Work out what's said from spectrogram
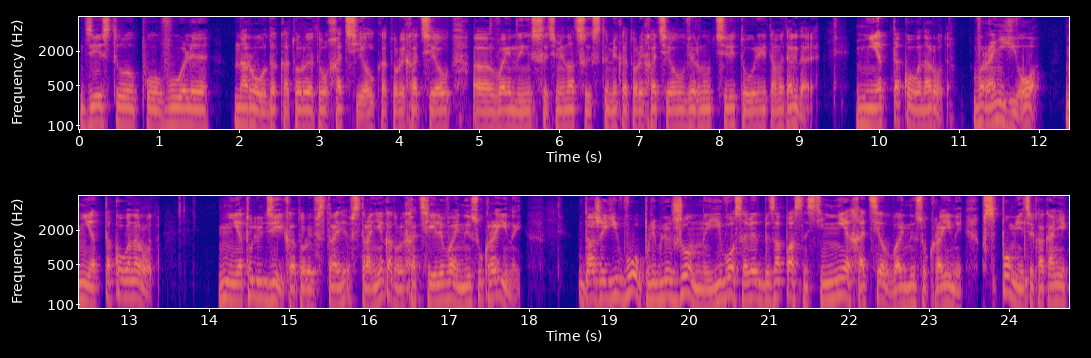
действовал по воле народа, который этого хотел, который хотел э, войны с этими нацистами, который хотел вернуть территории там, и так далее. Нет такого народа. Вранье. Нет такого народа. Нету людей, которые в стране, в стране, которые хотели войны с Украиной даже его приближенный, его Совет Безопасности не хотел войны с Украиной. Вспомните, как они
